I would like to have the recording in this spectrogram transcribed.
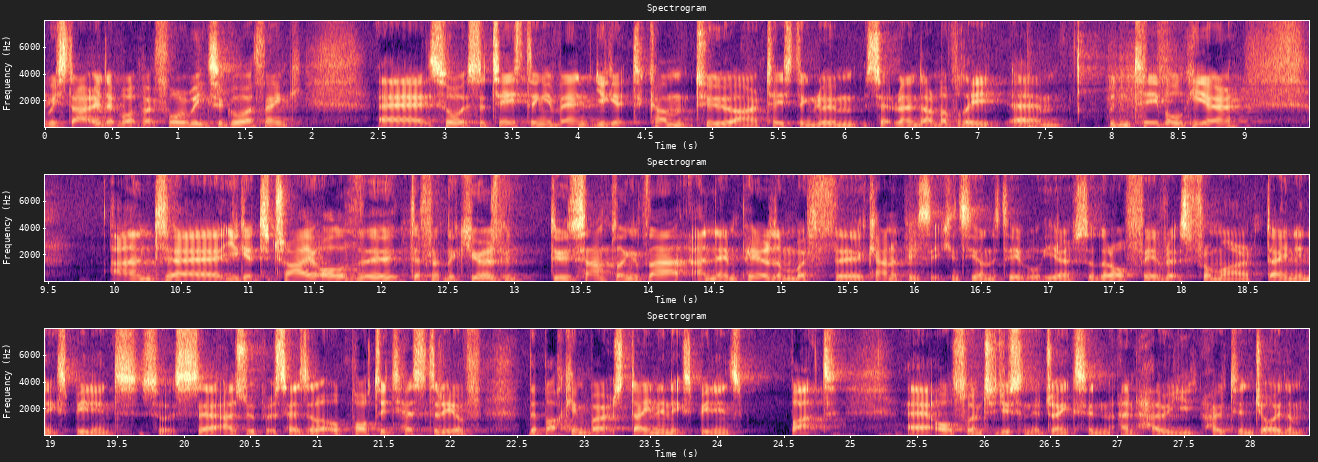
we started it what about four weeks ago, I think. Uh, so it's a tasting event. You get to come to our tasting room, sit around our lovely um, wooden table here and uh, you get to try all of the different liqueurs. We do sampling of that and then pair them with the canapés that you can see on the table here. So they're all favourites from our dining experience. So it's, uh, as Rupert says, a little potted history of the Buck and Birch dining experience, but uh, also introducing the drinks and, and how you how to enjoy them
